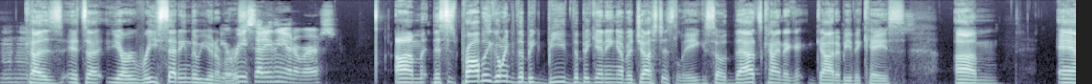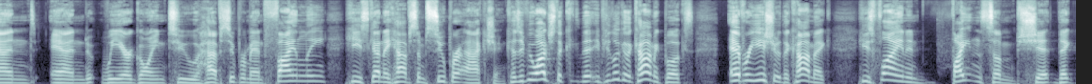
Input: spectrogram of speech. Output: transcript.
because it's a you're resetting the universe. You're resetting the universe. Um, this is probably going to the, be- be the beginning of a Justice League, so that's kind of got to be the case. Um, and and we are going to have Superman finally. He's going to have some super action because if you watch the, the if you look at the comic books, every issue of the comic, he's flying and fighting some shit that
